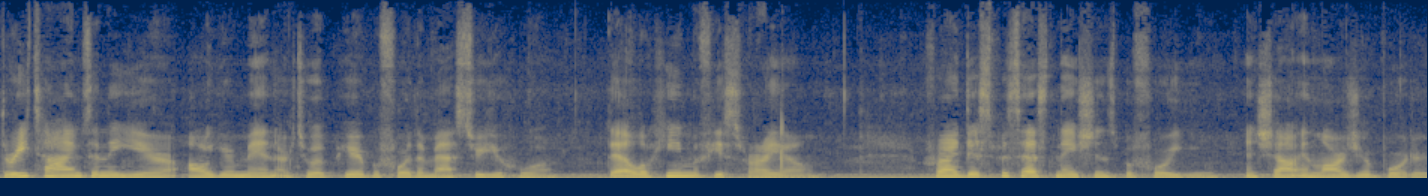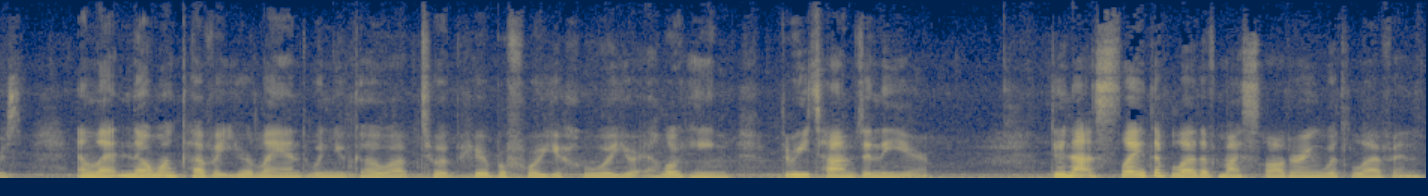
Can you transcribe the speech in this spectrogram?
Three times in the year all your men are to appear before the Master Yahuwah, the Elohim of Israel. For I dispossess nations before you, and shall enlarge your borders, and let no one covet your land when you go up to appear before Yahuwah your Elohim three times in the year. Do not slay the blood of my slaughtering with leaven,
